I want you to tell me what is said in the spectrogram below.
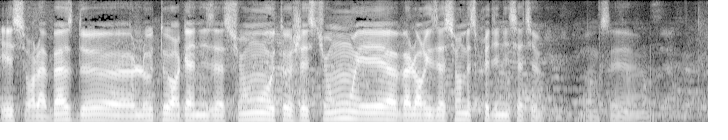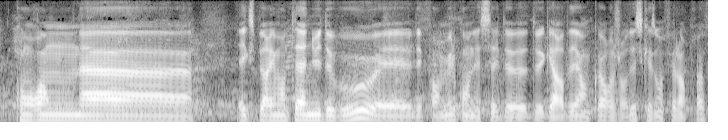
et sur la base de l'auto-organisation, autogestion et valorisation de l'esprit d'initiative. Donc, c'est qu'on a expérimenté à nuit debout et des formules qu'on essaie de, garder encore aujourd'hui, parce qu'elles ont fait leur preuve.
